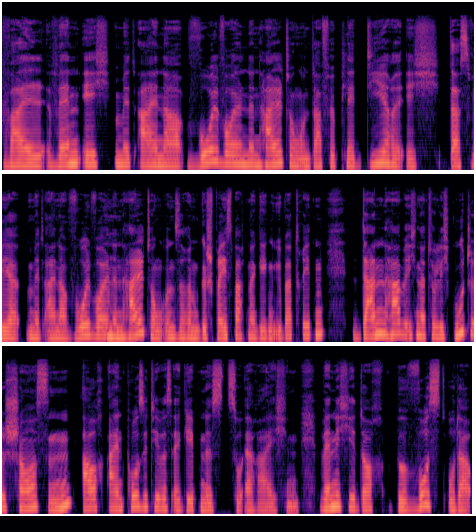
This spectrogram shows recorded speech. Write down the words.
weil wenn ich mit einer wohlwollenden Haltung, und dafür plädiere ich, dass wir mit einer wohlwollenden mhm. Haltung unserem Gesprächspartner gegenübertreten, dann habe ich natürlich gute Chancen, auch ein positives Ergebnis zu erreichen. Wenn ich jedoch bewusst oder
